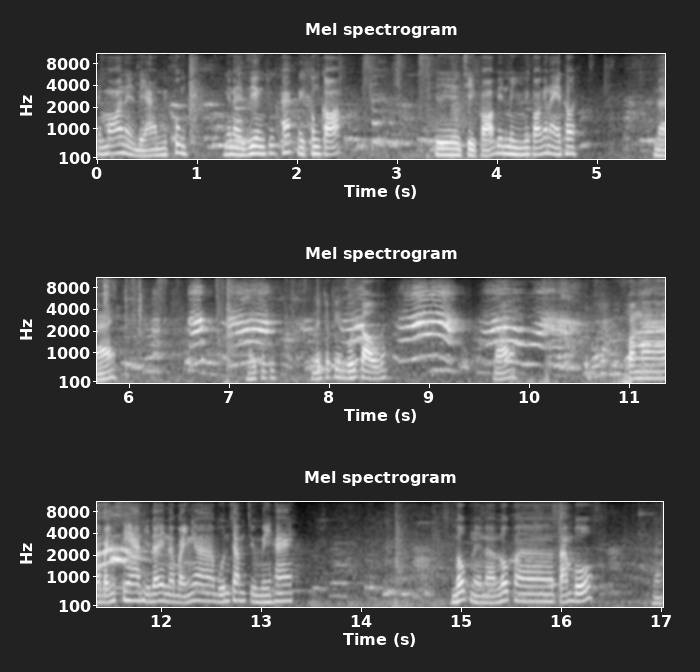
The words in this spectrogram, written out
cái mõ này để hàn khung. Cái này riêng chỗ khác thì không có. Thì chỉ có bên mình mới có cái này thôi. Đấy. Lấy cho cái, lấy cho cái gối cầu đấy. Đấy. Còn à, bánh xe thì đây là bánh à, 400 trừ 12 lốp này là lốp à, 8 bố. Đấy.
